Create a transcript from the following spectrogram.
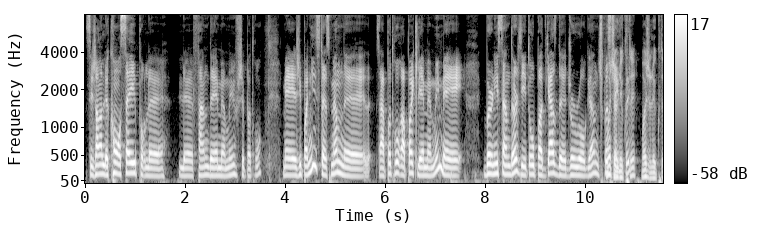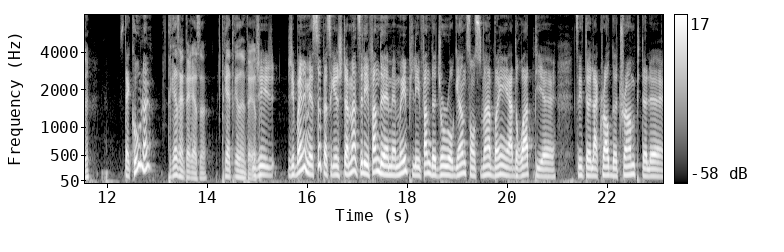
c'est genre le conseil pour le, le fan de MMA, je sais pas trop. Mais j'ai pas ni cette semaine, euh, ça n'a pas trop rapport avec les MMA, mais Bernie Sanders, il était au podcast de Joe Rogan. Je sais pas Moi, si je l'ai écouté. Moi, je l'ai écouté. C'était cool, hein? Très intéressant. Très, très intéressant. J'ai bien aimé ça parce que justement, tu sais, les fans de MMA puis les fans de Joe Rogan sont souvent bien à droite, puis euh, tu sais, t'as la crowd de Trump, puis t'as le.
